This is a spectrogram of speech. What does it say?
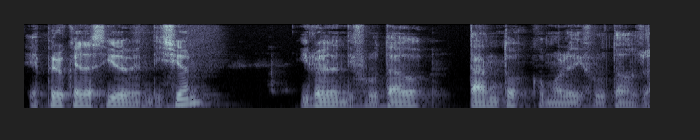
Espero que haya sido de bendición y lo hayan disfrutado tanto como lo he disfrutado yo.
